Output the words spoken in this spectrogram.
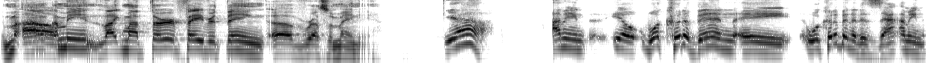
my, um, I mean, like my third favorite thing of WrestleMania. Yeah. I mean, you know, what could have been a what could have been a disaster. I mean,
